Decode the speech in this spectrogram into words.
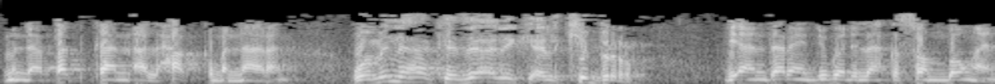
mendapatkan al-haq kebenaran. ومنها كذلك الكبر Di antaranya juga adalah kesombongan.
